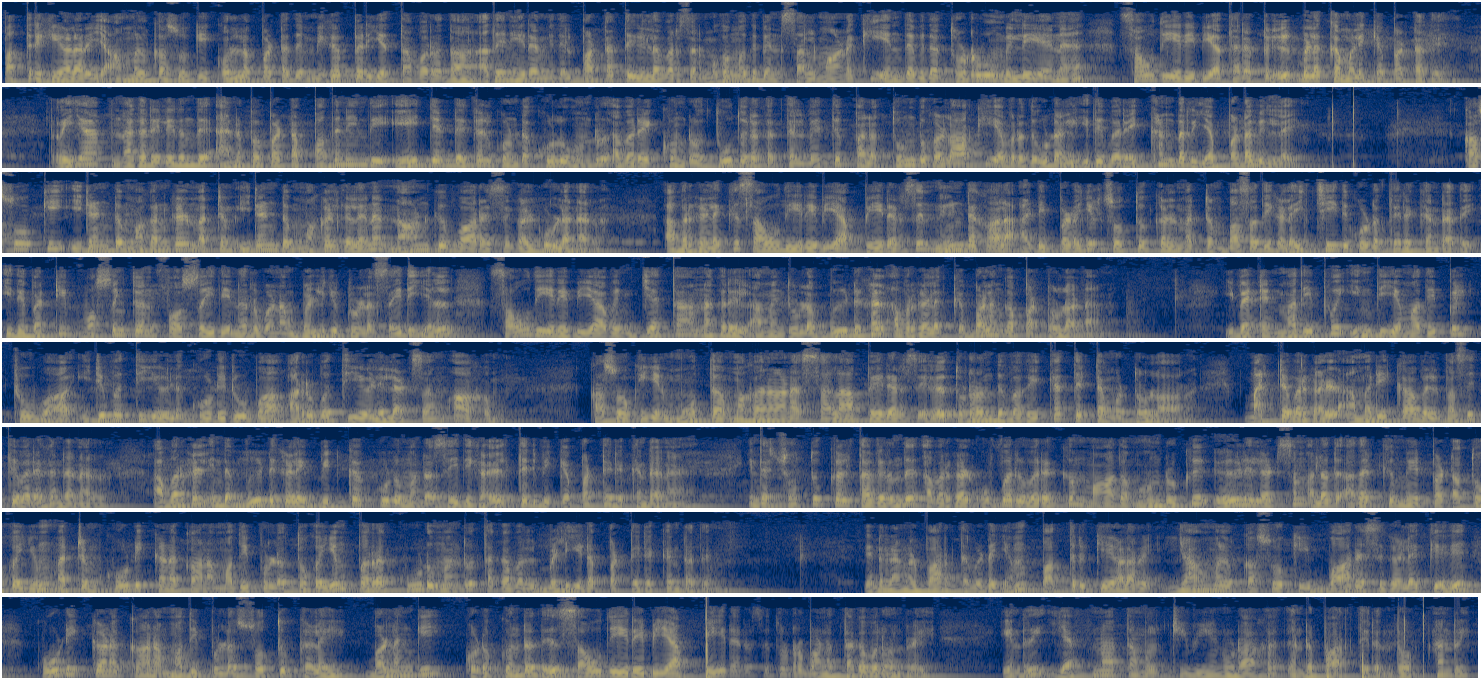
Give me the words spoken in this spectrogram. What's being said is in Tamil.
பத்திரிகையாளர் யாமல் கசோகி கொல்லப்பட்டது மிகப்பெரிய தவறுதான். அதே நேரம் இதில் பட்டத்து இளவரசர் முகமது பின் சல்மானுக்கு எந்தவித தொடர்பும் இல்லை என சவுதி அரேபியா தரப்பில் விளக்கமளிக்கப்பட்டது. ரியாத் நகரிலிருந்து அனுப்பப்பட்ட பதினைந்து ஏஜெண்டுகள் கொண்ட குழு ஒன்று அவரை கொன்று தூதரகத்தில் வைத்து பல துண்டுகளாக்கி அவரது உடல் இதுவரை கண்டறியப்படவில்லை. கசோக்கி இரண்டு மகன்கள் மற்றும் இரண்டு மகள்கள் என நான்கு வாரிசுகள் உள்ளனர். அவர்களுக்கு சவுதி அரேபியா பேரரசு நீண்டகால அடிப்படையில் சொத்துக்கள் மற்றும் வசதிகளை செய்து கொடுத்திருக்கின்றது. இது பற்றி வாஷிங்டன் போஸ்ட் செய்தி நிறுவனம் வெளியிட்டுள்ள செய்தியில் சவுதி அரேபியாவின் ஜெத்தா நகரில் அமைந்துள்ள வீடுகள் அவர்களுக்கு வழங்கப்பட்டுள்ளன. இவற்றின் மதிப்பு இந்திய மதிப்பில் ரூபா இருபத்தி ஏழு கோடி ரூபா அறுபத்தி ஏழு லட்சம் ஆகும். கசோகியின் மூத்த மகனான சலா பேரரசில் தொடர்ந்து வகிக்க திட்டமிட்டுள்ளார். மற்றவர்கள் அமெரிக்காவில் வசித்து வருகின்றனர். அவர்கள் இந்த வீடுகளை விற்கக்கூடும் என்ற செய்திகள் தெரிவிக்கப்பட்டிருக்கின்றன. இந்த சொத்துக்கள் தவிர்ந்து அவர்கள் ஒவ்வொருவருக்கும் மாதம் ஒன்றுக்கு ஏழு லட்சம் அல்லது அதற்கு மேற்பட்ட தொகையும் மற்றும் கோடிக்கணக்கான மதிப்புள்ள தொகையும் பெறக்கூடும் என்று தகவல் வெளியிடப்பட்டிருக்கின்றது. என்று நாங்கள் பார்த்த விடயம் பத்திரிகையாளர் யாமல் கசோகி வாரிசுகளுக்கு கோடிக்கணக்கான மதிப்புள்ள சொத்துக்களை வழங்கி கொடுக்கின்றது சவுதி அரேபியா பேரரசு தொடர்பான தகவல் ஒன்றை. என்று எஃப்னா தமிழ் டிவியினூடாக என்று பார்த்திருந்தோம். நன்றி.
